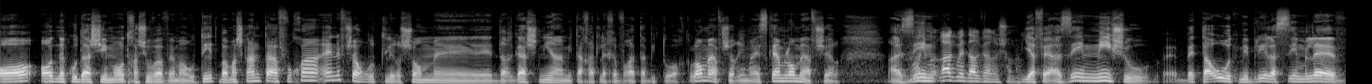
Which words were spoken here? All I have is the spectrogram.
או עוד נקודה שהיא מאוד חשובה ומהותית, במשכנתה ההפוכה אין אפשרות לרשום אה, דרגה שנייה מתחת לחברת הביטוח, לא מאפשרים, ההסכם לא מאפשר. אז רק, אם... רק בדרגה ראשונה. יפה, אז אם מישהו אה, בטעות, מבלי לשים לב,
